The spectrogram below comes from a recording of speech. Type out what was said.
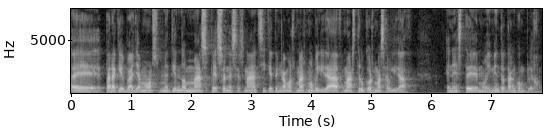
eh, para que vayamos metiendo más peso en ese snatch y que tengamos más movilidad, más trucos, más habilidad en este movimiento tan complejo.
